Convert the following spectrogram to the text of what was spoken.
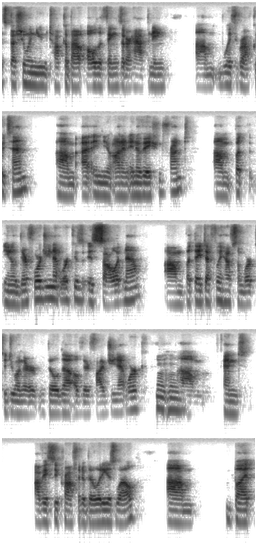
especially when you talk about all the things that are happening um, with Rakuten um, and you know on an innovation front. Um, but you know their 4G network is is solid now, um, but they definitely have some work to do on their build out of their 5G network, mm-hmm. um, and obviously profitability as well. Um, but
